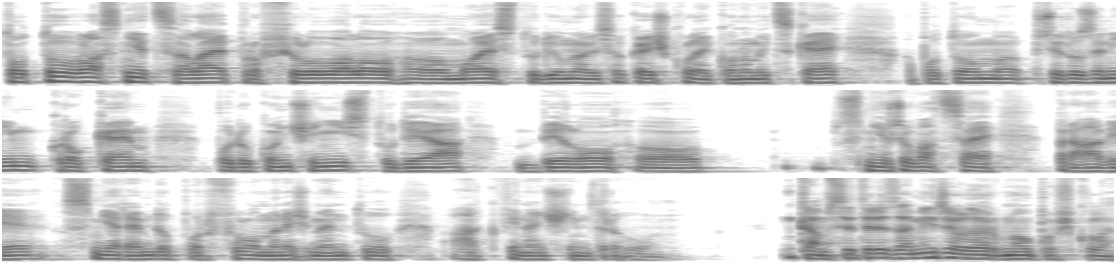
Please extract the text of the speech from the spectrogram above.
Toto vlastně celé profilovalo eh, moje studium na Vysoké škole ekonomické a potom přirozeným krokem po dokončení studia bylo směřovat se právě směrem do portfolio managementu a k finančním trhům. Kam si tedy zamířil rovnou po škole?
